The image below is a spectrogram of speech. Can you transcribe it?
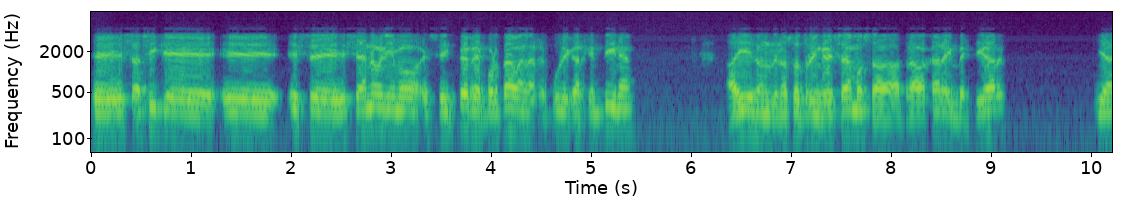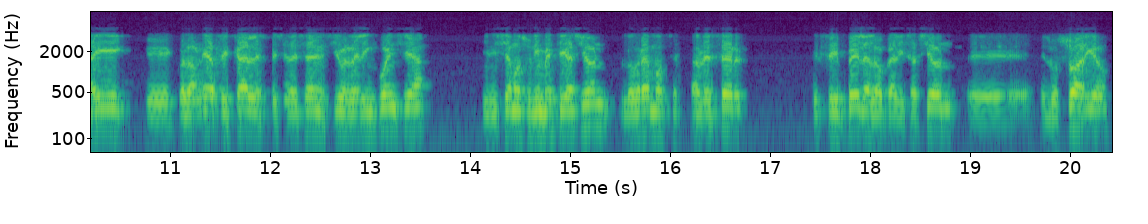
Eh, es así que eh, ese, ese anónimo, ese IP reportaba en la República Argentina, ahí es donde nosotros ingresamos a, trabajar, a investigar, y ahí eh, con la unidad fiscal especializada en ciberdelincuencia iniciamos una investigación, logramos establecer SIP, la localización, eh, el usuario,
